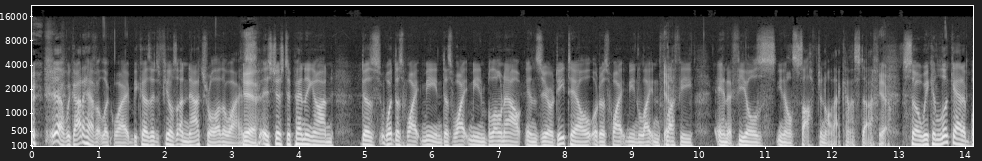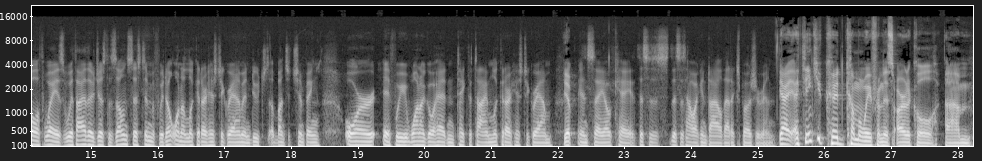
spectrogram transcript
Yeah, we got to have it look white because it feels unnatural otherwise. Yeah. It's just depending on does what does white mean? Does white mean blown out in zero detail or does white mean light and Yeah. fluffy and it feels, you know, soft and all that kind of stuff. Yeah. So we can look at it both ways with either just the zone system if we don't want to look at our histogram and do a bunch of chimping or if we want to go ahead and take the time look at our histogram Yep. and say, okay, this is this is how I can dial that exposure in. Yeah, I think you could come away from this article um,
